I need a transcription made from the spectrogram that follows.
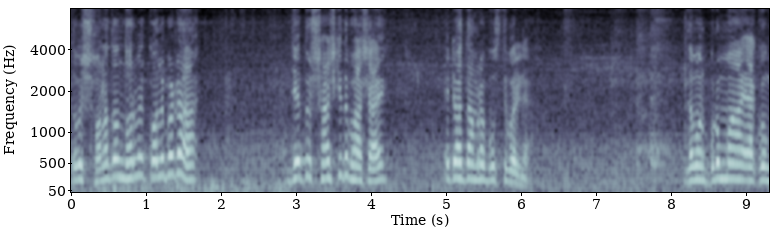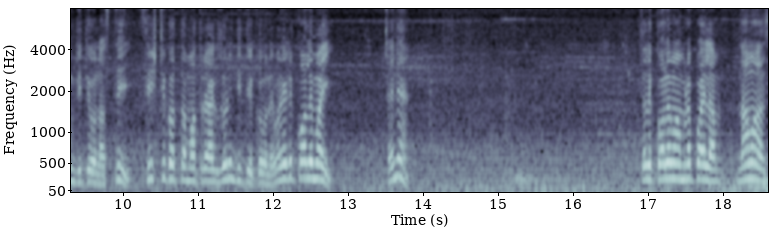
তবে সনাতন ধর্মের কলেমাটা যেহেতু সংস্কৃত ভাষায়, এটা হয়তো আমরা বুঝতে পারি না। যেমন ব্রহ্মা একং দ্বিতীয় নাস্তি, সৃষ্টিকর্তা মাত্র একজনই দ্বিতীয়, কেউ নেই। মানে এটা কলেমাই, তাই না? তাহলে কলেমা আমরা পাইলাম। নামাজ,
